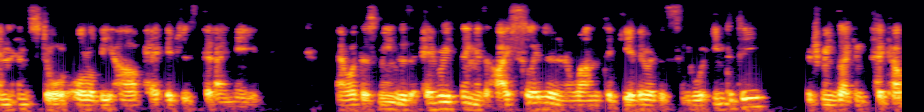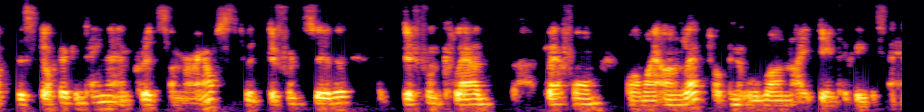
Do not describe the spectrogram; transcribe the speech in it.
and install all of the R packages that I need. Now what this means is everything is isolated and run together as a single entity which means I can pick up this Docker container and put it somewhere else to a different server, a different cloud uh, platform or my own laptop, and it will run identically the same.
